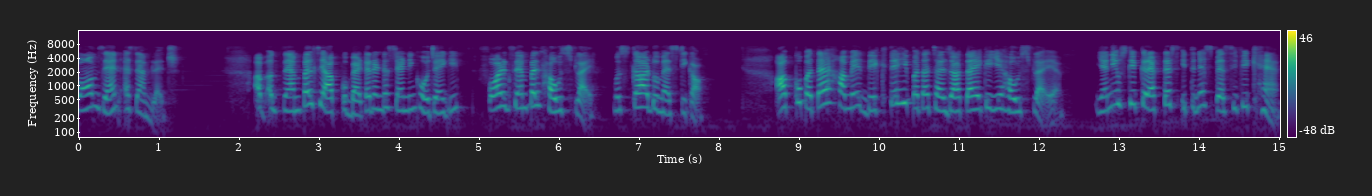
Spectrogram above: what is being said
forms and assemblage अब एग्ज़ाम्पल से आपको बेटर अंडरस्टैंडिंग हो जाएगी। फॉर एग्ज़ाम्पल हाउस फ्लाई मुस्का डोमेस्टिका आपको पता है, हमें देखते ही पता चल जाता है कि ये हाउस फ्लाई है। यानी उसके करेक्टर्स इतने स्पेसिफिक हैं।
